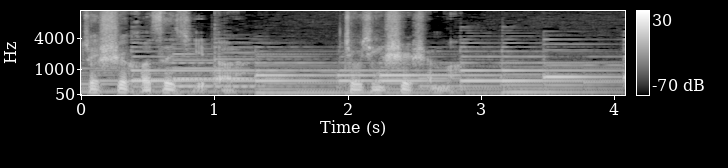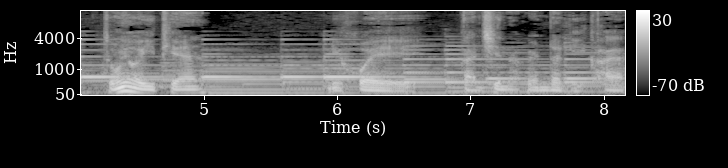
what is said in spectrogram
最适合自己的究竟是什么。总有一天，你会感激那个人的离开，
